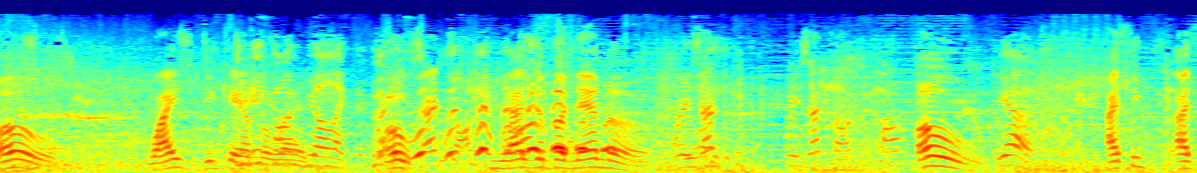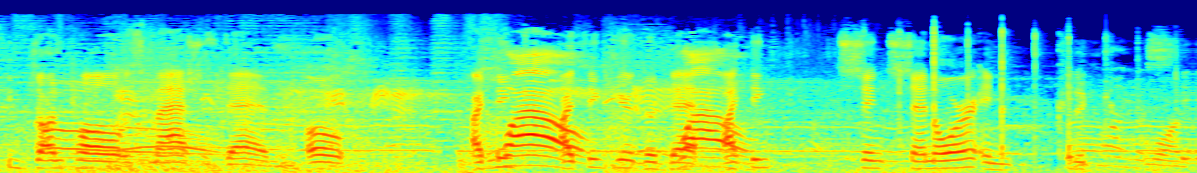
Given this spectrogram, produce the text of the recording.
Oh, why is DK on the come ledge? be all like, Oh, he has a banana. Wait, is that wait, is that Donkey Kong? Oh, yeah. I think I think John oh. Paul Smash is dead. Oh, I think Wow. I think you're they're dead. Wow. I think Sen- Señor and Diddy K- Kong was come on. sit-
